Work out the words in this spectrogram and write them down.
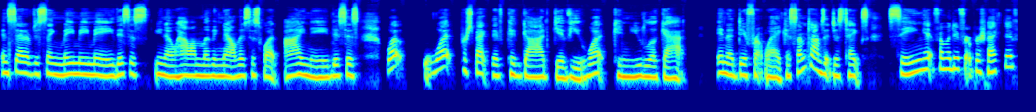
instead of just saying me, me, me. This is, you know, how I'm living now. This is what I need. This is what, what perspective could God give you? What can you look at in a different way? Because sometimes it just takes seeing it from a different perspective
